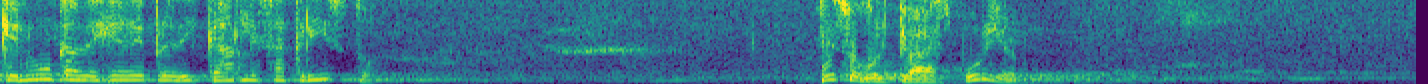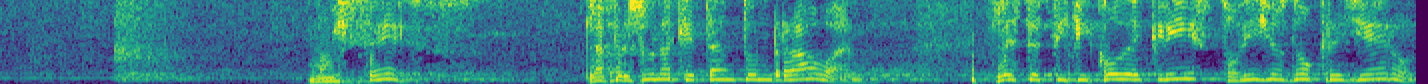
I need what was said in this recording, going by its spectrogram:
Porque nunca dejé de predicarles a Cristo. Eso golpeó a Spurgeon. Moisés, la persona que tanto honraban, les testificó de Cristo ellos no creyeron.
